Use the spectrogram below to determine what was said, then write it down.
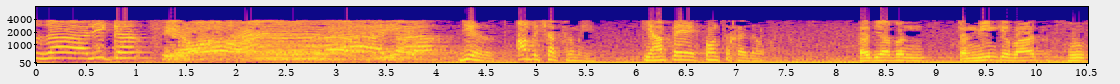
ذالک جی حضرت آپ ارشاد فرمائیے یہاں پہ کون سا قاعدہ ہو؟ حضرت یہاں پر تنوین کے بعد حروف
